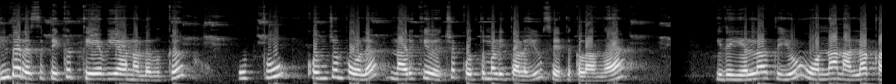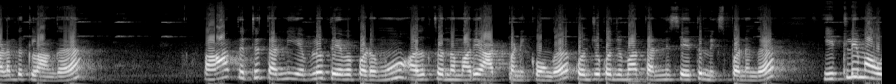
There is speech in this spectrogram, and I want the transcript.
இந்த ரெசிபிக்கு தேவையான அளவுக்கு உப்பும் கொஞ்சம் போல் நறுக்கி வச்ச கொத்தமல்லி தலையும் சேர்த்துக்கலாங்க. இதை எல்லாத்தையும் ஒன்றா நல்லா கலந்துக்கலாங்க. பார்த்துட்டு தண்ணி எவ்வளோ தேவைப்படுமோ அதுக்கு தகுந்த மாதிரி ஆட் பண்ணிக்கோங்க. கொஞ்சம் கொஞ்சமாக தண்ணி சேர்த்து மிக்ஸ் பண்ணுங்கள் இட்லி மாவு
